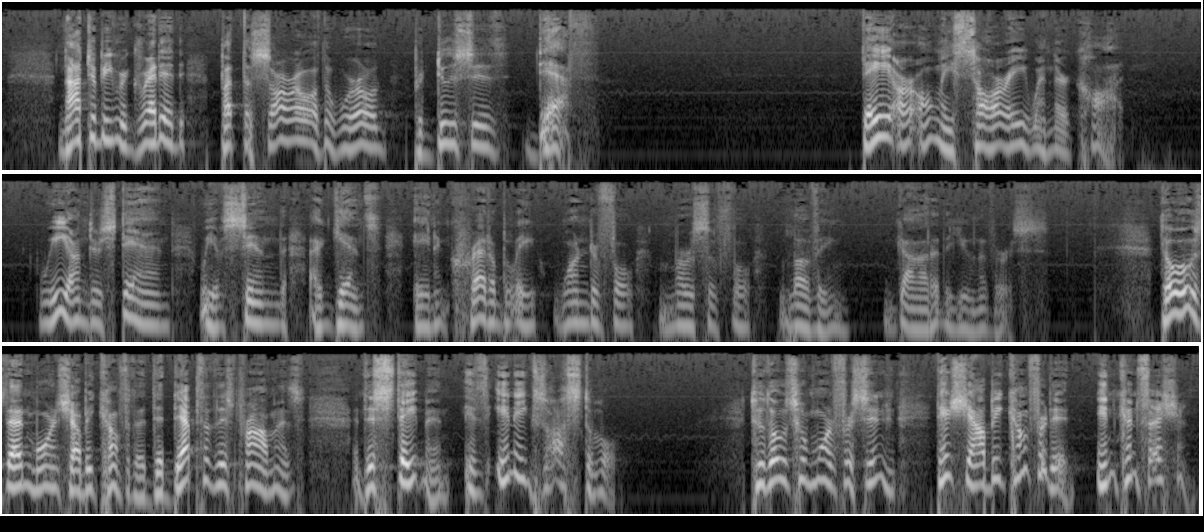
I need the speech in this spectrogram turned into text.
not to be regretted, but the sorrow of the world produces death. They are only sorry when they're caught. We understand we have sinned against an incredibly wonderful, merciful, loving God of the universe. Those that mourn shall be comforted. The depth of this promise, this statement, is inexhaustible. To those who mourn for sin, they shall be comforted in confession.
